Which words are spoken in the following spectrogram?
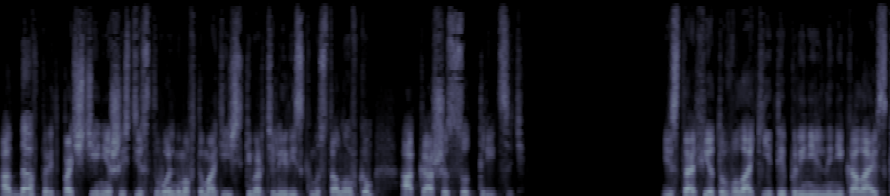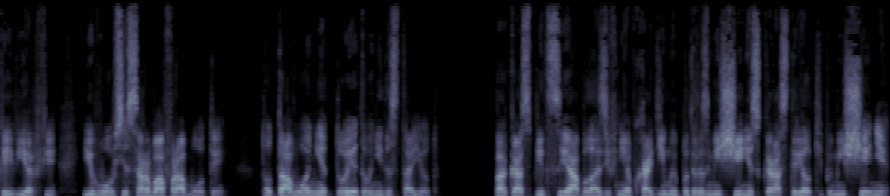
отдав предпочтение шестиствольным автоматическим артиллерийским установкам АК-630. Эстафету волокиты приняли на Николаевской верфи и вовсе сорвав работы. То того нет, то этого не достает. Пока спецы, облазив необходимые под размещение скорострелки помещения,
